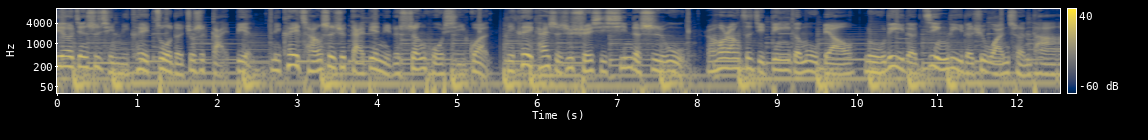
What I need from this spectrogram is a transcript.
第二件事情你可以做的就是改变。你可以尝试去改变你的生活习惯，你可以开始去学习新的事物。然后让自己定一个目标，努力的、尽力的去完成它。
